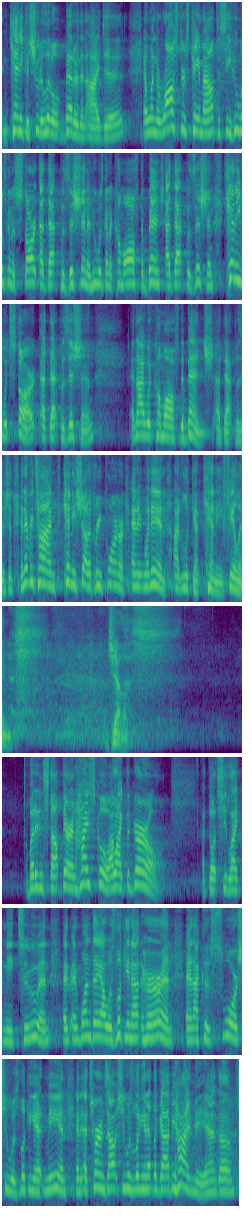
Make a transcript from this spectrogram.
And Kenny could shoot a little better than I did. And when the rosters came out to see who was going to start at that position and who was going to come off the bench at that position, Kenny would start at that position. And I would come off the bench at that position. And every time Kenny shot a three pointer and it went in, I'd look at Kenny feeling jealous. But it didn't stop there. In high school, I liked a girl. I thought she liked me too. And, and, and one day I was looking at her and, and I could have swore she was looking at me. And, and it turns out she was looking at the guy behind me. And um,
